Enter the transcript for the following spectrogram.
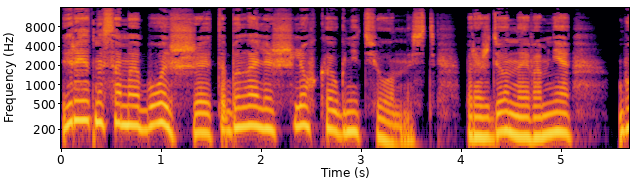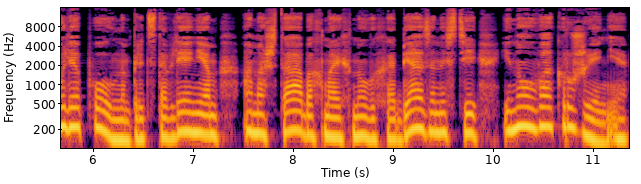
Вероятно, самое большее — это была лишь легкая угнетенность, порожденная во мне более полным представлением о масштабах моих новых обязанностей и нового окружения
